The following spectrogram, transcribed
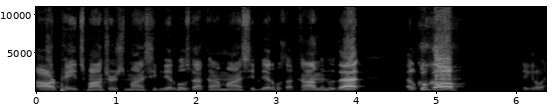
our paid sponsors, mycbdedibles.com, mycbdedibles.com. And with that, El Cuco, take it away.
